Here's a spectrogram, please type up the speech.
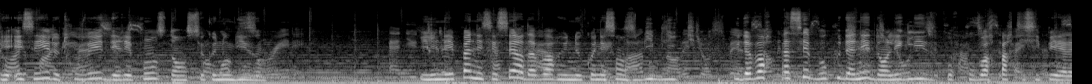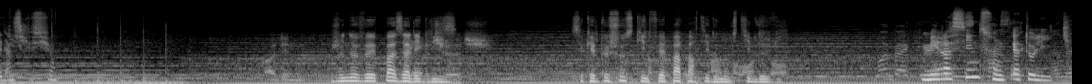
et essayer de trouver des réponses dans ce que nous lisons. Il n'est pas nécessaire d'avoir une connaissance biblique ou d'avoir passé beaucoup d'années dans l'Église pour pouvoir participer à la discussion. Je ne vais pas à l'église. C'est quelque chose qui ne fait pas partie de mon style de vie. Mes racines sont catholiques,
